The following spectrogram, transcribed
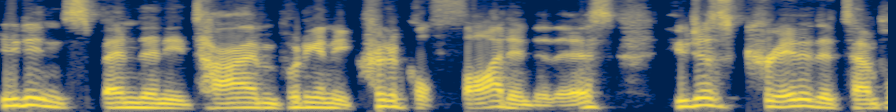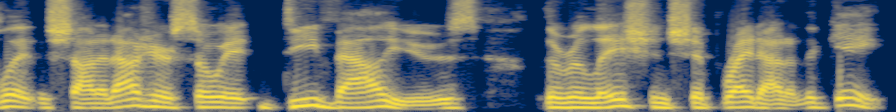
You didn't spend any time putting any critical thought into this. You just created a template and shot it out here. So it devalues the relationship right out of the gate.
